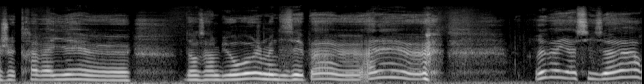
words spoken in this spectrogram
Je travaillais euh, dans un bureau, je me disais pas euh, allez euh, réveil à 6 heures,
